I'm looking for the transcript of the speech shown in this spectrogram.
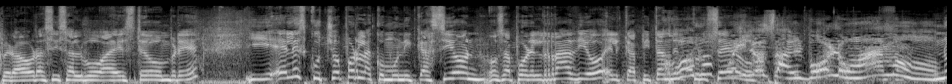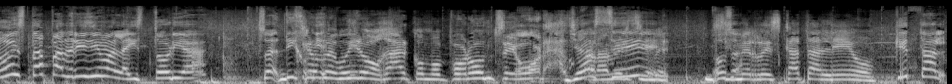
pero ahora sí salvó a este hombre. Y él escuchó por la comunicación, o sea, por el radio, el capitán del ¿Cómo crucero. fue y lo salvó? ¡Lo amo! No está padrísima la historia. O sea, dijo. Yo me voy a ir a ahogar como por 11 horas. Ya para sé. ver si me, O si sea, me rescata Leo. ¿Qué tal?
